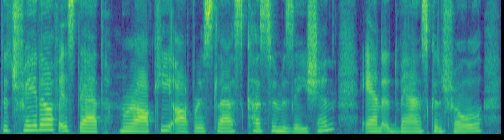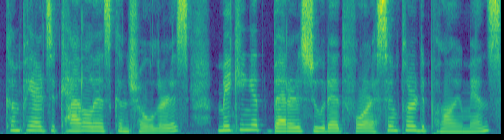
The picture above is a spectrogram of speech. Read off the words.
The trade-off is that Meraki offers less customization and advanced control compared to Catalyst controllers, making it better suited for simpler deployments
